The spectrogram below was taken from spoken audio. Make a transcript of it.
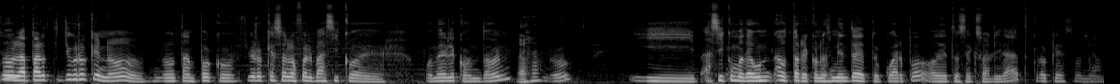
No, la parte, yo creo que no, no tampoco. Yo creo que solo fue el básico de poner el condón, Ajá. ¿no? Y así como de un autorreconocimiento de tu cuerpo o de tu sexualidad, creo que eso no.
